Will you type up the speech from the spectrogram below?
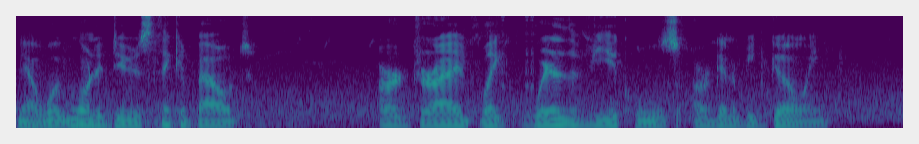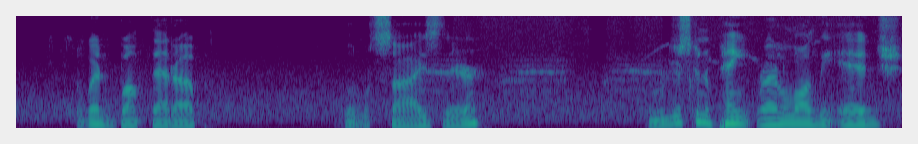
Now what we want to do is think about our drive, like where the vehicles are going to be going. So go ahead and bump that up a little size there. And we're just going to paint right along the edge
